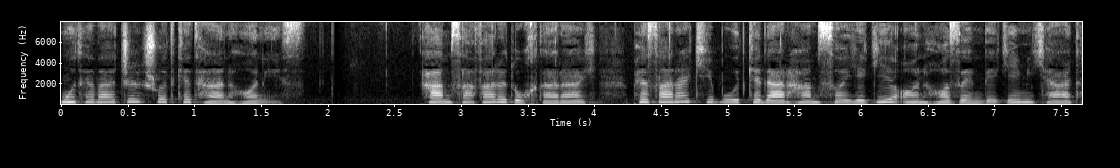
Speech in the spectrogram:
متوجه شد که تنها نیست. همسفر دخترک پسرکی بود که در همسایگی آنها زندگی می کرد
